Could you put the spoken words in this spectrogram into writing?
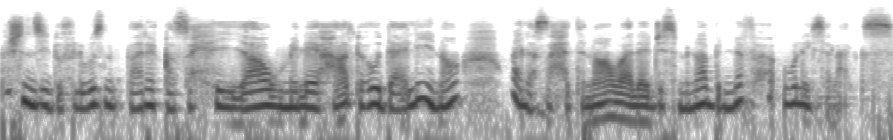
باش نزيدو في الوزن بطريقة صحية ومليحة تعود علينا وعلى صحتنا وعلى جسمنا بالنفع وليس العكس.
